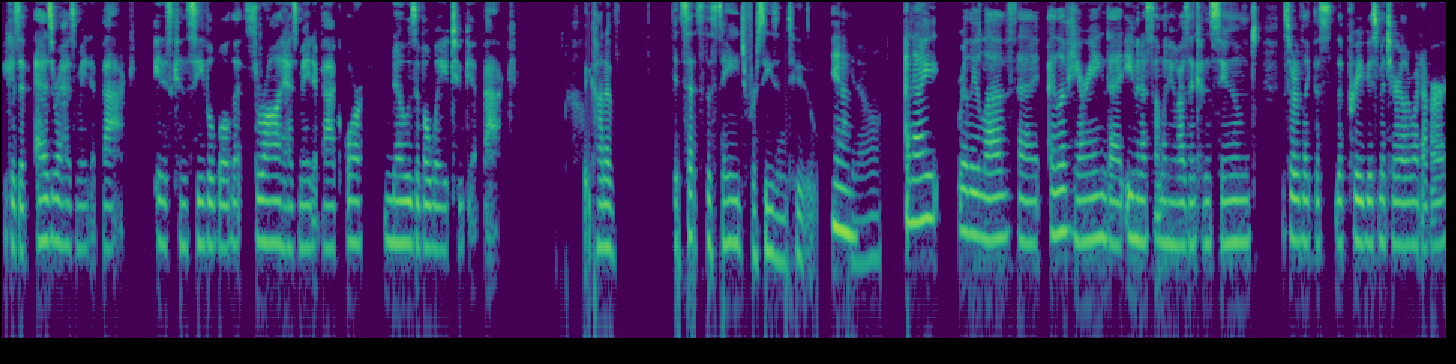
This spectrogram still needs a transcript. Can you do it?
Because if Ezra has made it back, it is conceivable that Thrawn has made it back or knows of a way to get back. it kind of it sets the stage for season two. Yeah. You know, And I really love that. I love hearing that even as someone who hasn't consumed sort of like this the previous material or whatever,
